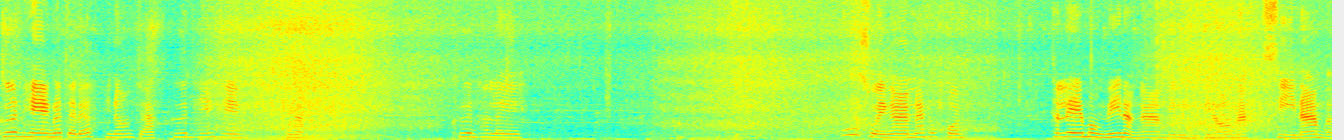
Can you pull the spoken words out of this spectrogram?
คลื่นแห้งแล้วจ้ะเด้อพี่น้องจ้ะคลื่นแห้งแห้งคุณนะคลื่นทะเลโอ้สวยงามนะทุกคน ทะเลมองนี่หนังงามอีหลีพี่น้องนะสีน้ำก็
